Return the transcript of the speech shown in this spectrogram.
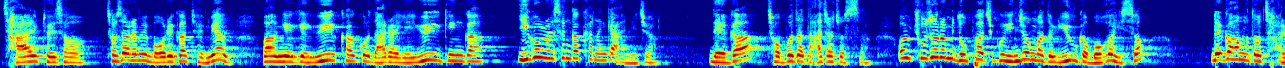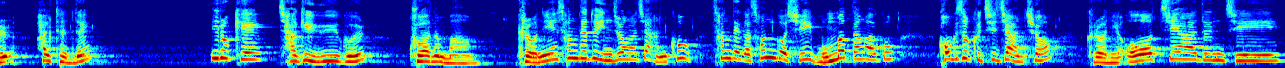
잘 돼서 저 사람이 머리가 되면 왕에게 유익하고 나라의 유익인가 이걸 생각하는 게 아니죠. 내가 저보다 낮아졌어. 어, 저 사람이 높아지고 인정받을 이유가 뭐가 있어? 내가 하면 더 잘 할 텐데? 이렇게 자기 유익을 구하는 마음. 그러니 상대도 인정하지 않고 상대가 선 것이 못마땅하고 거기서 그치지 않죠? 그러니 어찌하든지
